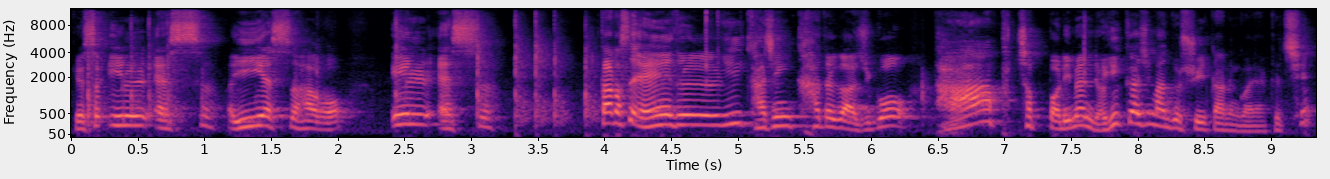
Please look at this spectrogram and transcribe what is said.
그래서 1S, 2S하고 1S 따라서 애들이 가진 카드 가지고 다 붙여버리면 여기까지 만들 수 있다는 거야. 그렇지?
